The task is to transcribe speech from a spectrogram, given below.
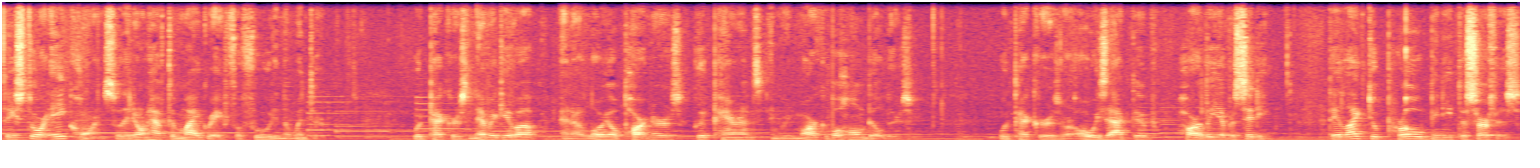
They store acorns so they don't have to migrate for food in the winter. Woodpeckers never give up and are loyal partners, good parents, and remarkable home builders. Woodpeckers are always active, hardly ever sitting. They like to probe beneath the surface.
